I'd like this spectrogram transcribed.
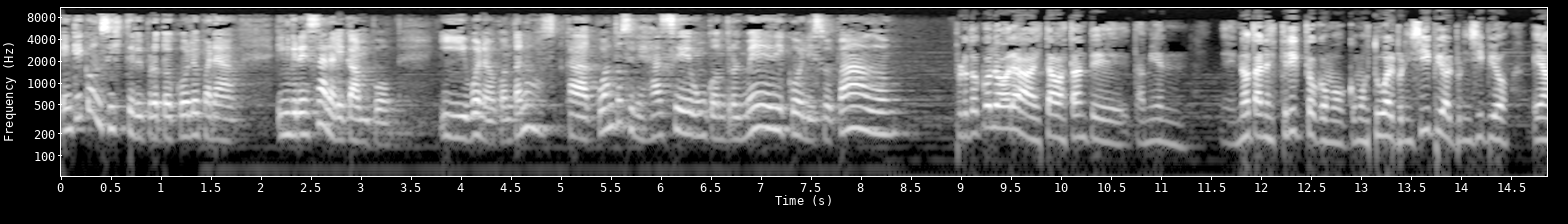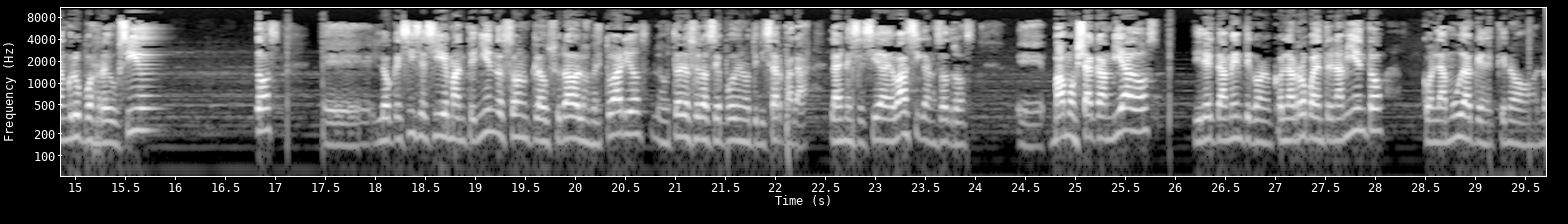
¿En qué consiste el protocolo para ingresar al campo? Y bueno, contanos cada cuánto se les hace un control médico, el hisopado. El protocolo ahora está bastante también eh, no tan estricto como, como estuvo al principio. Al principio eran grupos reducidos. Eh, lo que sí se sigue manteniendo son clausurados los vestuarios. Los vestuarios solo se pueden utilizar para las necesidades básicas. Nosotros eh, vamos ya cambiados directamente con, la ropa de entrenamiento, con la muda que, nos,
